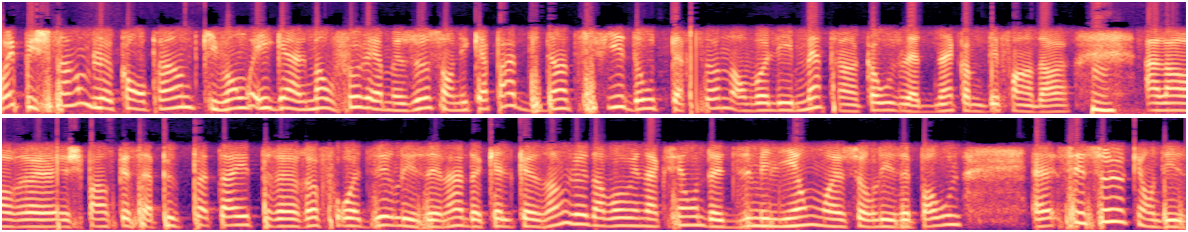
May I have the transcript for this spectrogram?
Oui, puis je semble comprendre qu'ils vont également, au fur et à mesure, si on est capable d'identifier d'autres personnes, on va les mettre en cause là-dedans comme défendeurs. Hmm. Alors, euh, je pense que ça peut peut-être refroidir les élans de quelques-uns, d'avoir une action de 10 millions euh, sur les épaules. Euh, c'est sûr qu'ils ont des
